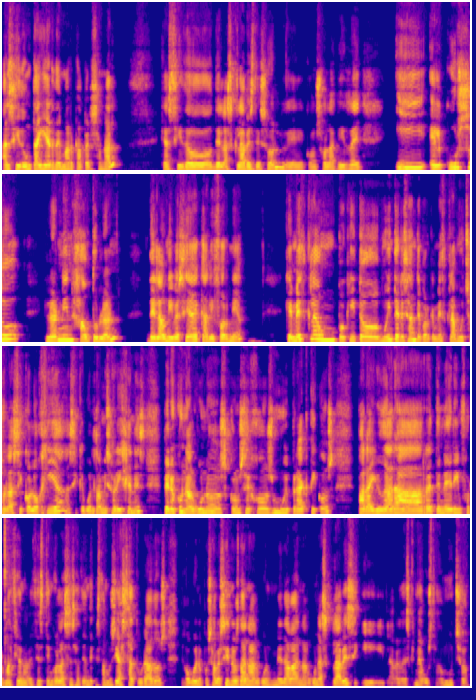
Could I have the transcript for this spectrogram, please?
han sido un taller de marca personal, que ha sido de las claves de Sol, eh, con Sol Aguirre, y el curso Learning How to Learn de la Universidad de California, que mezcla un poquito, muy interesante porque mezcla mucho la psicología, así que he vuelto a mis orígenes, pero con algunos consejos muy prácticos para ayudar a retener información. A veces tengo la sensación de que estamos ya saturados. Digo, bueno, pues a ver si nos dan algún, me daban algunas claves y la verdad es que me ha gustado mucho.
